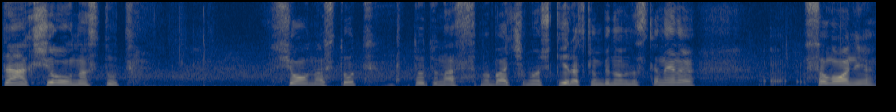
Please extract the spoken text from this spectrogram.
Так, що у нас тут? Що у нас тут? Тут у нас ми бачимо шкіра скомбінована з тканиною е, в салоні.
